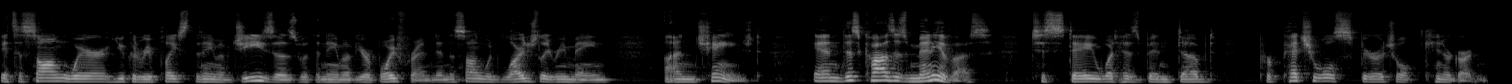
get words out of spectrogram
It's a song where you could replace the name of Jesus with the name of your boyfriend, and the song would largely remain unchanged. And this causes many of us to stay what has been dubbed perpetual spiritual kindergarten.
